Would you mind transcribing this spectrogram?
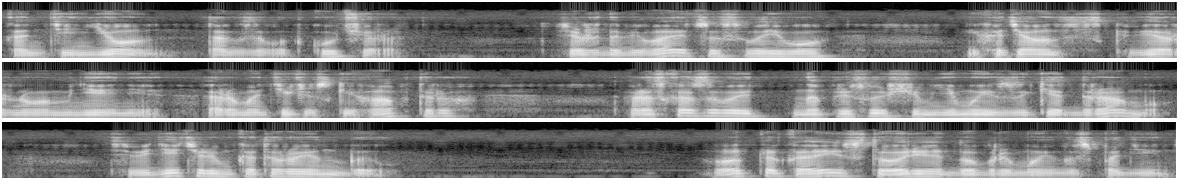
Континьон, так зовут кучера, все же добивается своего, и хотя он скверного мнения о романтических авторах, рассказывает на присущем ему языке драму, свидетелем которой он был. Вот такая история, добрый мой господин.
